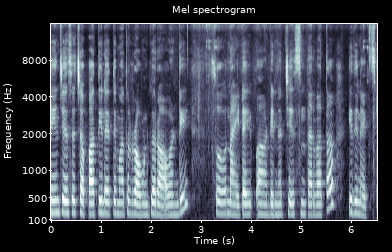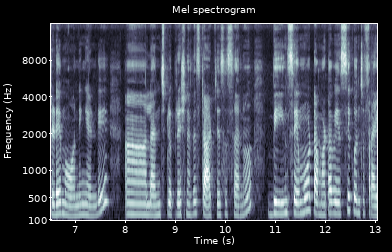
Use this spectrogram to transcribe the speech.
నేను చేసే చపాతీలు అయితే మాత్రం రౌండ్గా రావండి. సో నైట్ అయి డిన్నర్ చేసిన తర్వాత ఇది నెక్స్ట్ డే మార్నింగ్ అండి. లంచ్ ప్రిపరేషన్ అయితే స్టార్ట్ చేసేసాను. బీన్స్ ఏమో టమాటా వేసి కొంచెం ఫ్రై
